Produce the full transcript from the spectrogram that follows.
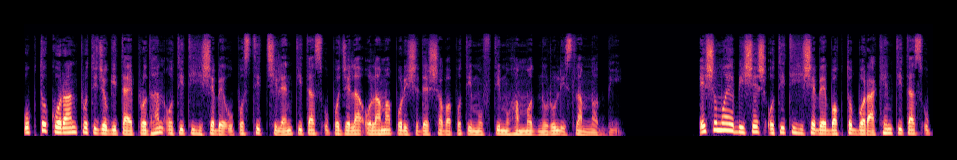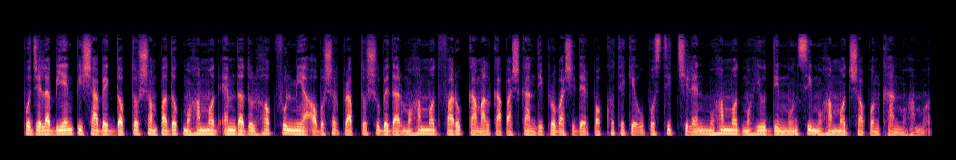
উক্ত কোরআন প্রতিযোগিতায় প্রধান অতিথি হিসেবে উপস্থিত ছিলেন তিতাস উপজেলা ওলামা পরিষদের সভাপতি মুফতি মুহাম্মদ নুরুল ইসলাম নদবী এ সময়ে বিশেষ অতিথি হিসেবে বক্তব্য রাখেন তিতাস উপজেলা বিএনপি সাবেক দপ্তর সম্পাদক মোহাম্মদ এমদাদুল হক ফুলমিয়া অবসরপ্রাপ্ত সুবেদার মোহাম্মদ ফারুক কামাল কাপাসকান্দি প্রবাসীদের পক্ষ থেকে উপস্থিত ছিলেন মুহাম্মদ মহিউদ্দিন মুন্সি, মুহাম্মদ স্বপন খান মোহাম্মদ।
